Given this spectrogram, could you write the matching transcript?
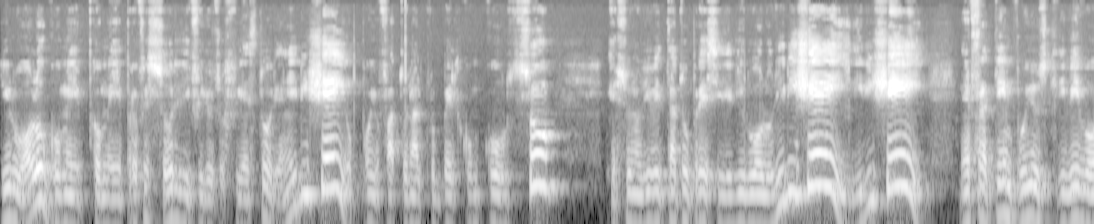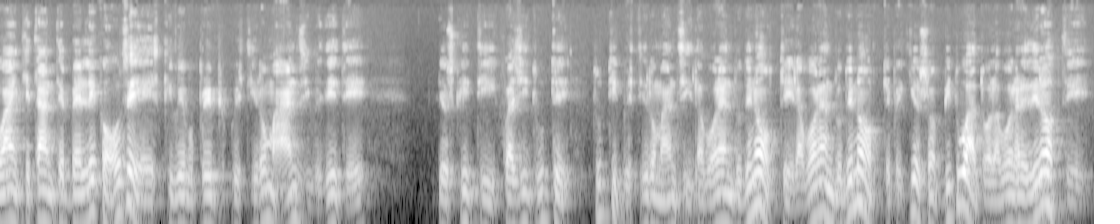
di ruolo come, come professore di filosofia e storia nei licei, poi ho fatto un altro bel concorso e sono diventato preside di ruolo di licei, di licei. Nel frattempo io scrivevo anche tante belle cose e scrivevo proprio questi romanzi, vedete, li ho scritti quasi tutte, tutti questi romanzi lavorando di notte, lavorando di notte, perché io sono abituato a lavorare di notte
